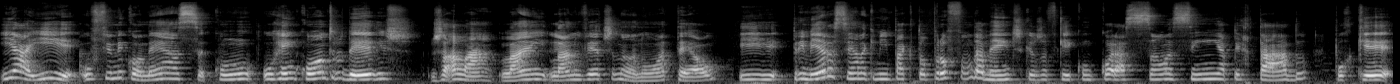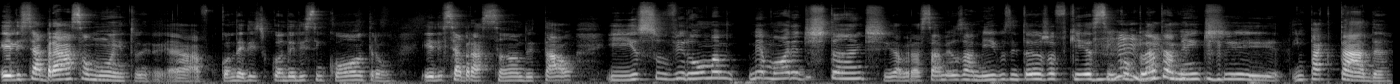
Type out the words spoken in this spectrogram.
e aí o filme começa com o reencontro deles já lá, lá, em, lá no Vietnã, num hotel. E primeira cena que me impactou profundamente, que eu já fiquei com o coração assim apertado, porque eles se abraçam muito. É, quando eles, quando eles se encontram, eles se abraçando e tal. E isso virou uma memória distante, abraçar meus amigos. Então eu já fiquei assim completamente impactada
